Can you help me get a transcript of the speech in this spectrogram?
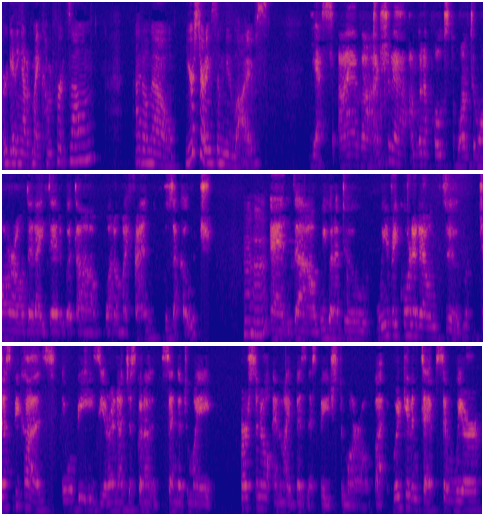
or getting out of my comfort zone. I don't know. You're starting some new lives. Yes, I have. Uh, actually, I'm gonna post one tomorrow that I did with uh, one of my friends who's a coach, mm-hmm. and uh, we're gonna do. We recorded it on Zoom just because it will be easier, and I'm just gonna send it to my personal and my business page tomorrow. But we're giving tips and we're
